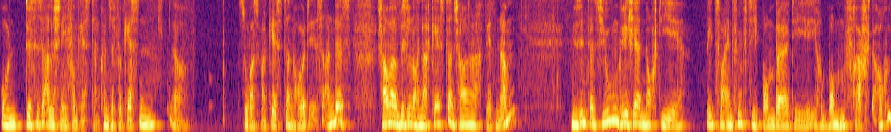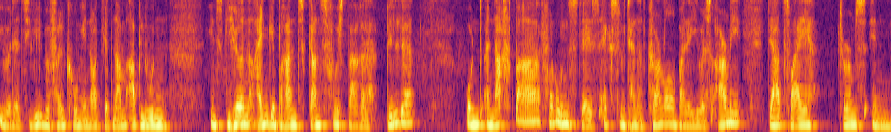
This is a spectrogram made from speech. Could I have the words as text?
Und das ist alles Schnee von gestern. Können Sie vergessen, ja, sowas war gestern, heute ist anders. Schauen wir ein bisschen noch nach gestern, schauen wir nach Vietnam. Wir sind als Jugendliche noch die B-52-Bomber, die ihre Bombenfracht auch über der Zivilbevölkerung in Nordvietnam abluden, ins Gehirn eingebrannt. Ganz furchtbare Bilder. Und ein Nachbar von uns, der ist Ex-Lieutenant Colonel bei der US Army, der hat zwei Terms in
